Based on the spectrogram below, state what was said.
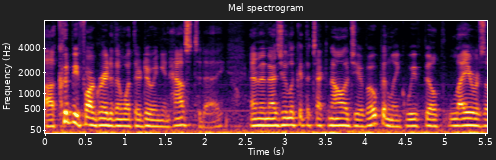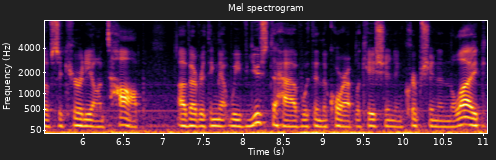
uh, could be far greater than what they're doing in-house today. And then as you look at the technology of OpenLink, we've built layers of security on top of everything that we've used to have within the core application, encryption and the like,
